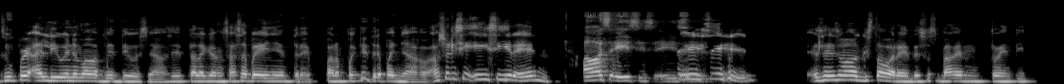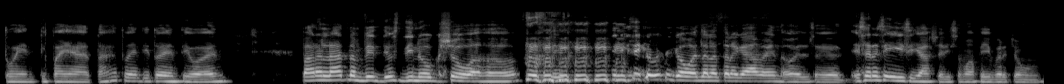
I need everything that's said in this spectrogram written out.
super aliw ng mga videos niya kasi talagang sasabayan niya yung trip. Parang pagtitripan niya ako. Actually si AC rin. Oo, sa AC, sa AC. si AC isa sa mga gusto ko rin. This was back in 2020 pa yata 2021 parang lahat ng videos dinog show ako Sinisigaw-sigawan na lang talaga ako and all. So yun. Isa na si AC actually sa mga favorite yung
